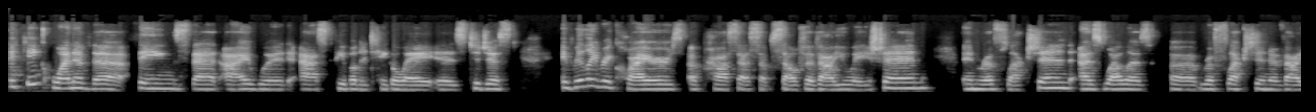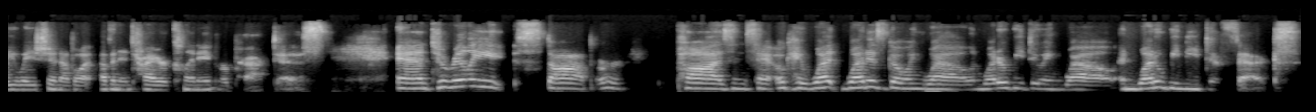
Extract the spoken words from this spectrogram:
I think one of the things that I would ask people to take away is to just, it really requires a process of self evaluation and reflection, as well as a reflection evaluation of, a, of an entire clinic or practice. And to really stop or pause and say okay what what is going well and what are we doing well and what do we need to fix?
